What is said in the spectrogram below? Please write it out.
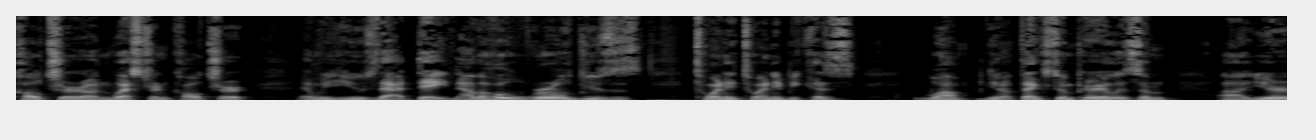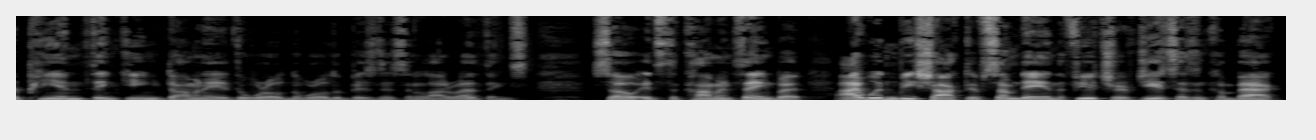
culture on Western culture and we use that date. Now the whole world uses 2020 because, well, you know, thanks to imperialism, uh, European thinking dominated the world and the world of business and a lot of other things. So it's the common thing. But I wouldn't be shocked if someday in the future, if Jesus hasn't come back,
